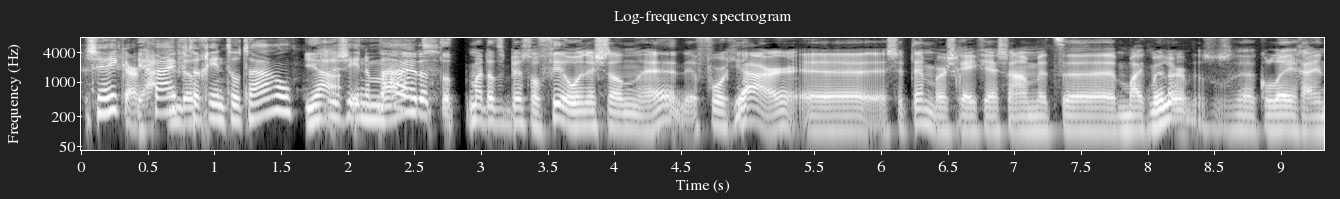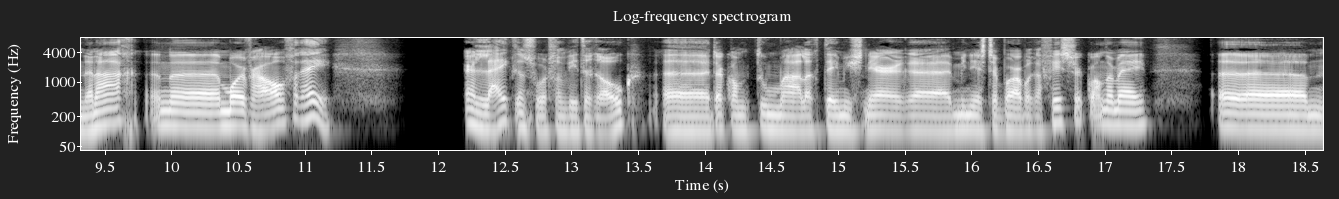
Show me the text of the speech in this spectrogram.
Zeker, Ja, en 50 dat- in totaal. Ja, dus in een nou ja, maand. dat, dat, maar dat is best wel veel. En als je dan, hè, vorig jaar, eh, september, schreef jij samen met eh, Mike Muller, dat is onze collega in Den Haag, een eh, mooi verhaal van hey, er lijkt een soort van witte rook. Eh, daar kwam toenmalig demissionair eh, minister Barbara Visser kwam ermee. Ehm,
